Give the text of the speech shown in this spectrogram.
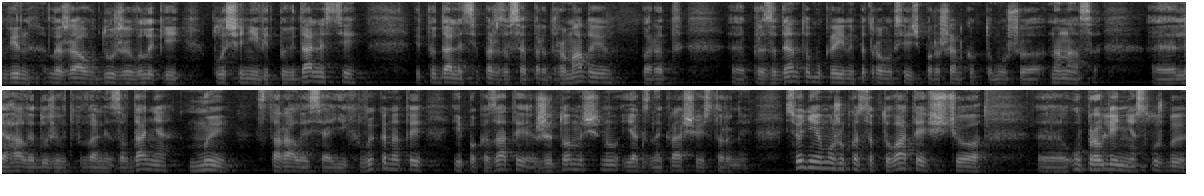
він лежав в дуже великій площині відповідальності. Відповідальності, перш за все, перед громадою, перед е, президентом України Петром Олексійовичем Порошенком, тому що на нас е, лягали дуже відповідальні завдання. Ми старалися їх виконати і показати Житомирщину як з найкращої сторони. Сьогодні я можу констатувати, що е, управління Служби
